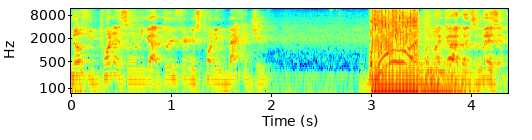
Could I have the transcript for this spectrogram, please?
You know if you point at someone, you got three fingers pointing back at you. Oh my god, that's amazing.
